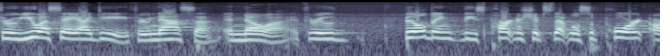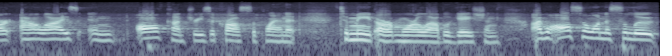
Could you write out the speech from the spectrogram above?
through USAID, through NASA and NOAA, through building these partnerships that will support our allies in all countries across the planet to meet our moral obligation. I will also want to salute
